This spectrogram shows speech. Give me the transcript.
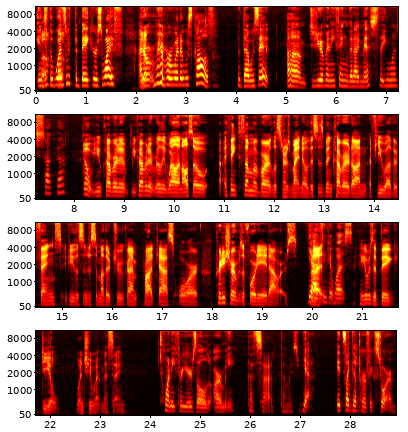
into the woods with the baker's wife. I Yep. don't remember what it was called, but that was it. Um, did you have anything that I missed that you wanted to talk about? No, you covered it. You covered it really well, and also I think some of our listeners might know this has been covered on a few other things. If you listen to some other true crime podcasts, or pretty sure it was a forty-eight hours. Yeah, I think it was. I think it was a big deal when she went missing. 23 years old, Army. That's sad. That makes me. Yeah. It's like the perfect storm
